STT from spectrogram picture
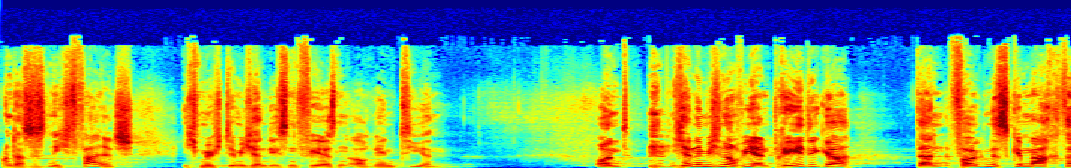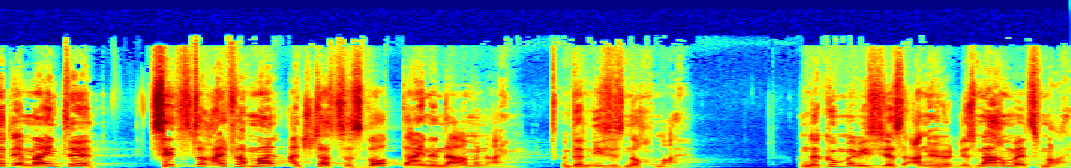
Und das ist nicht falsch. Ich möchte mich an diesen Versen orientieren. Und ich erinnere mich noch, wie ein Prediger dann Folgendes gemacht hat. Er meinte, setz doch einfach mal anstatt das Wort deinen Namen ein. Und dann lies es nochmal. Und dann guck mal, wie sich das anhört. Das machen wir jetzt mal.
